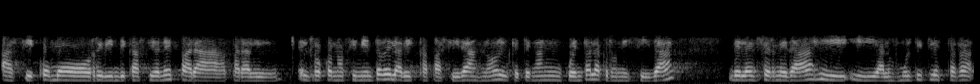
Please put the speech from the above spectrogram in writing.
así como reivindicaciones para, el, reconocimiento de la discapacidad, el que tengan en cuenta la cronicidad de la enfermedad y, a los múltiples tra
